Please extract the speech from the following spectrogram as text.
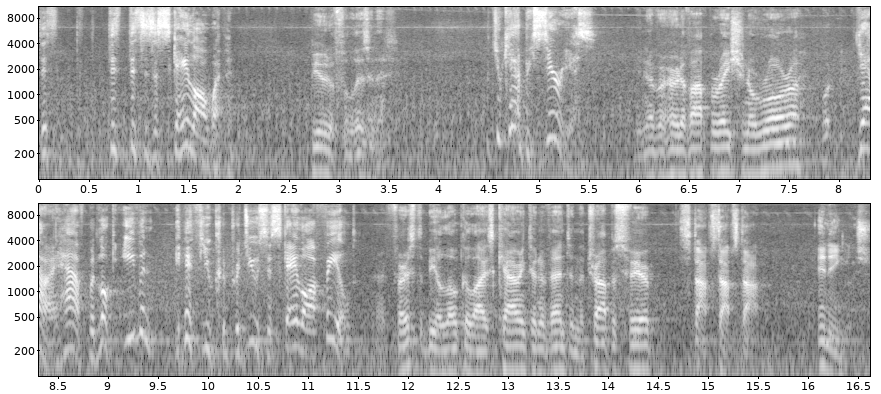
This, this, this is a scalar weapon. Beautiful, isn't it? But you can't be serious. You never heard of Operation Aurora? Well, yeah, I have, but look, even if you could produce a scalar field, Uh, First to be a localized Carrington event in the troposphere. Stop, stop, stop. In English.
